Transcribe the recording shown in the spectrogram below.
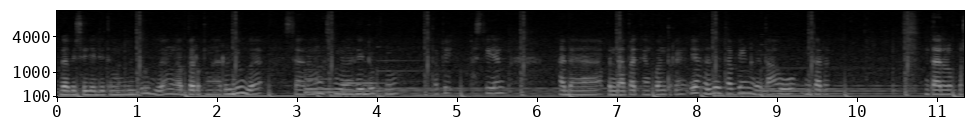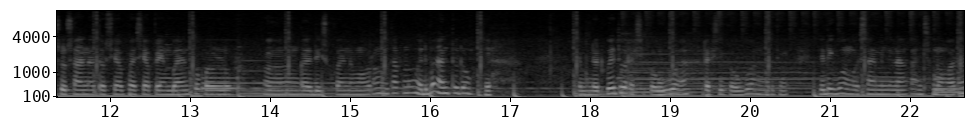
gak bisa jadi teman juga nggak berpengaruh juga secara langsung dalam hidup lu. Tapi pasti kan ada pendapat yang kontra. Ya lu tapi nggak tahu ntar ntar lu kesusahan atau siapa siapa yang bantu. Kalau lu eh, nggak uh, disukai sama orang ntar lu nggak dibantu dong. Ya ya menurut gue itu resiko gue resiko gue ngerti jadi gue nggak usah menyenangkan semua orang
